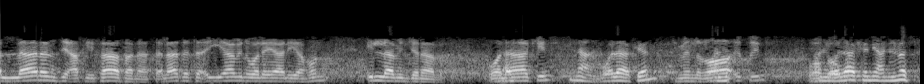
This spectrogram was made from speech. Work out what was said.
ألا ننزع خفافنا ثلاثة أيام ولياليهن إلا من جنابة. ولكن نعم ولكن من غائط يعني ولكن يعني المسح.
